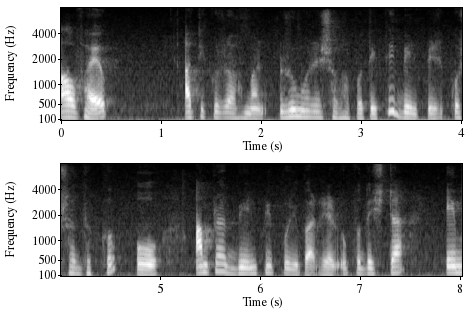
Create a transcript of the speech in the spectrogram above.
আহ্বায়ক আতিকুর রহমান রুমনের সভাপতিত্বে বিএনপির কোষাধ্যক্ষ ও আমরা বিএনপি পরিবারের উপদেষ্টা এম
